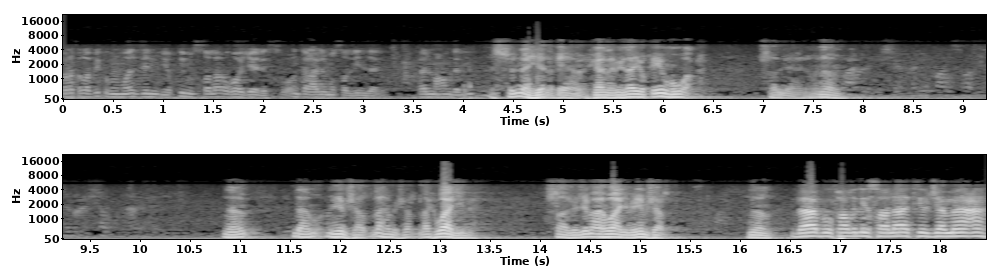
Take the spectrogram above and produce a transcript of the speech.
بارك الله فيكم. المؤذن يقيم الصلاة وهو جالس وأنكر على المصلين ذلك. هل معهم دليل؟ السنة هي القيامة كان لا يقيم هو واقف صلي عليه. نعم. نعم. لا ما هي بشرط لا بشرط لكن واجبة. صلاة الجماعة واجبة هي بشرط نعم. باب فضل صلاة الجماعة.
